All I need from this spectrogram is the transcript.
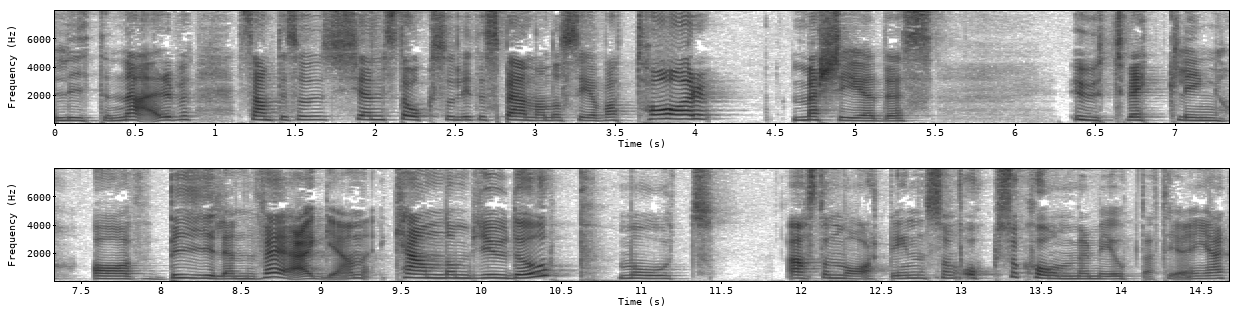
lite nerv. Samtidigt så känns det också lite spännande att se vad tar Mercedes utveckling av bilen vägen? Kan de bjuda upp mot Aston Martin som också kommer med uppdateringar?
